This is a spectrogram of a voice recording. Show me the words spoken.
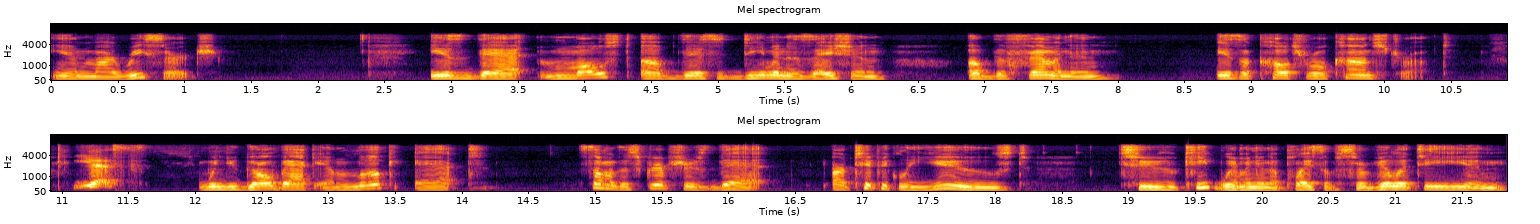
in my research is that most of this demonization of the feminine is a cultural construct. Yes. When you go back and look at some of the scriptures that are typically used to keep women in a place of servility and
